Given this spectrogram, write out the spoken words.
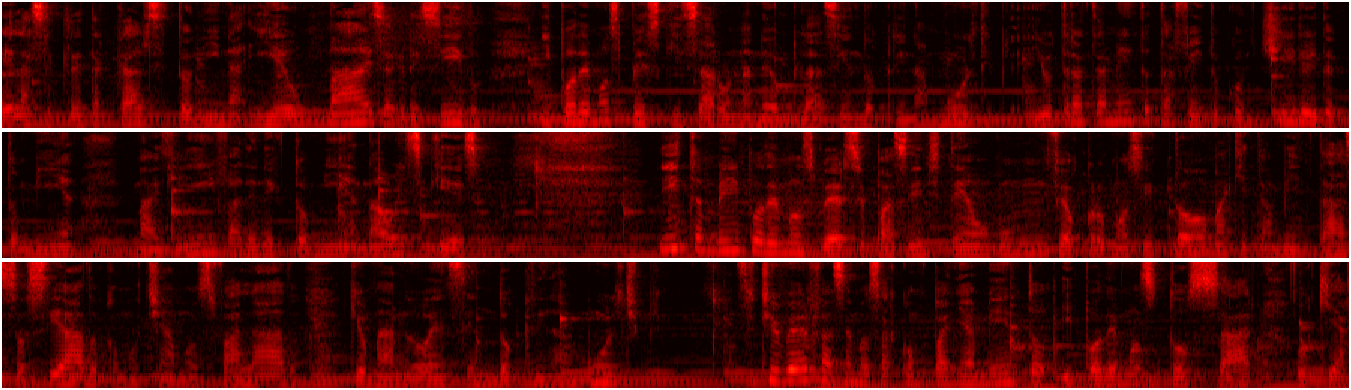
ela secreta calcitonina e é o mais agressivo e podemos pesquisar uma neoplasia endocrina múltiple. E o tratamento está feito com tiroidectomia mais linfadenectomia, não esqueça. E também podemos ver se o paciente tem algum feocromocitoma que também está associado, como tínhamos falado, que é uma doença endocrina múltipla. Se tiver, fazemos acompanhamento e podemos dosar o que é a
